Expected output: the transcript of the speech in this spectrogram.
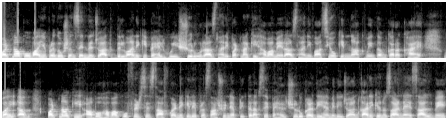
पटना को वायु प्रदूषण से निजात दिलवाने की पहल हुई शुरू। राजधानी पटना की हवा में राजधानी वासियों की नाक में दम कर रखा है। वहीं अब पटना की आबो हवा को फिर से साफ़ करने के लिए प्रशासन ने अपनी तरफ़ से पहल शुरू कर दी है। मिली जानकारी के अनुसार नए साल में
